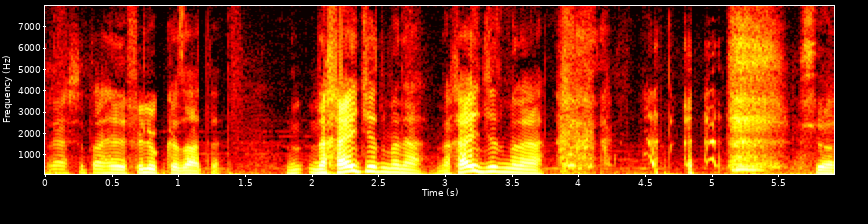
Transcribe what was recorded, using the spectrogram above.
Треба ще так Філюк казати. Не хейтіть мене, не хейтіть мене. Все.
